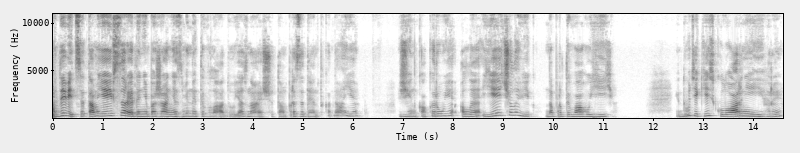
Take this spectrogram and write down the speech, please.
Ну, Дивіться, там є і всередині бажання змінити владу. Я знаю, що там президентка, да, є. Жінка керує, але є і чоловік на противагу їй. Ідуть якісь кулуарні ігри.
